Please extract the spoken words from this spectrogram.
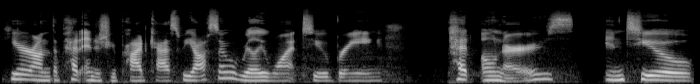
here on the Pet Industry Podcast, we also really want to bring pet owners into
